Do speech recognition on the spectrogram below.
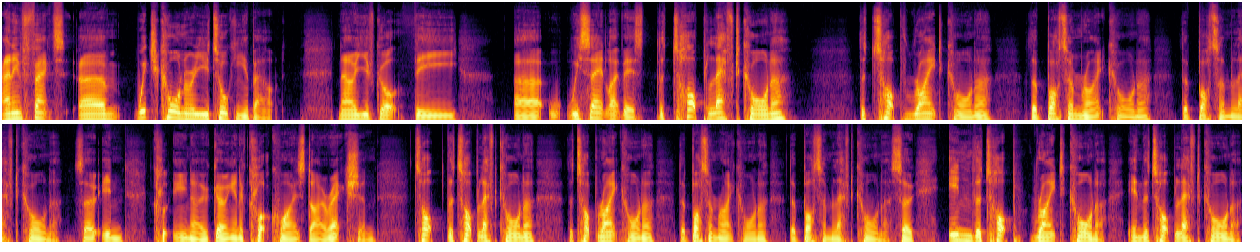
And in fact, um, which corner are you talking about? Now you've got the, uh, we say it like this the top left corner, the top right corner, the bottom right corner, the bottom left corner. So in, you know, going in a clockwise direction, top the top left corner, the top right corner, the bottom right corner, the bottom left corner. So in the top right corner, in the top left corner,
